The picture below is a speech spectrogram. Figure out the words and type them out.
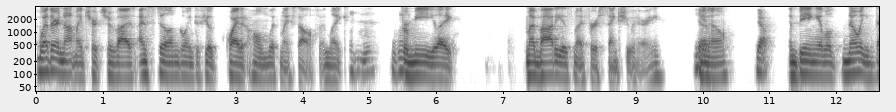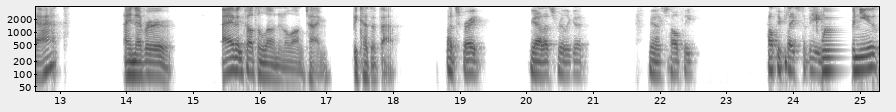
whether or not my church survives i'm still i'm going to feel quite at home with myself. And like mm-hmm. Mm-hmm. for me like my body is my first sanctuary yes. you know? Yeah and being able knowing that i never i haven't felt alone in a long time because of that. That's great. Yeah that's really good. Yeah it's healthy. Healthy place to be. When you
